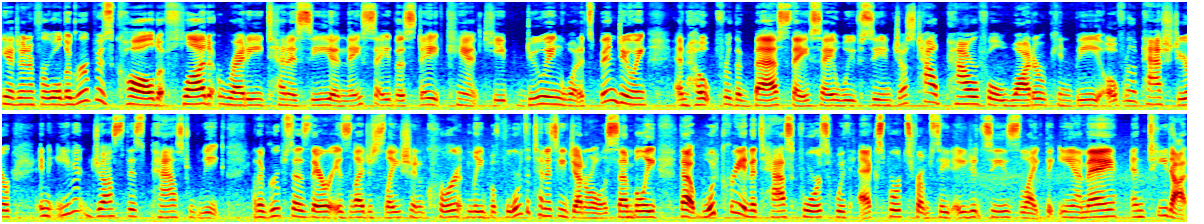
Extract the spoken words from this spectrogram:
Yeah, Jennifer. Well, the group is called Flood Ready Tennessee, and they say the state can't keep doing what it's been doing and hope for the best. They say we've seen just how powerful water can be over the past year and even just this past week. Now, the group says there is legislation currently before the Tennessee General Assembly that would create a task force with experts from state agencies like the EMA and TDOT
